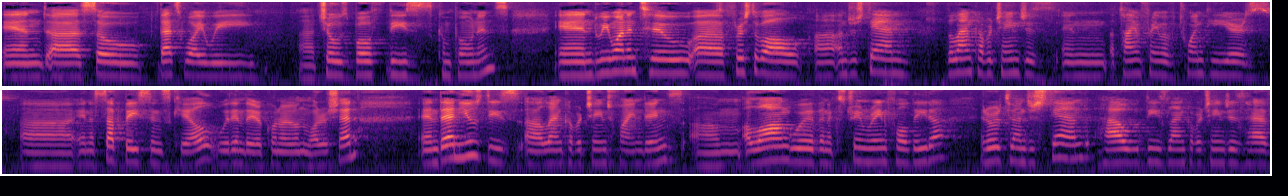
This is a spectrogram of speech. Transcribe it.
And uh, so that's why we uh, chose both these components. And we wanted to, uh, first of all, uh, understand the land cover changes in a time frame of 20 years uh, in a sub-basin scale within the Yarkon watershed. and then use these uh, land cover change findings um, along with an extreme rainfall data in order to understand how these land cover changes have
